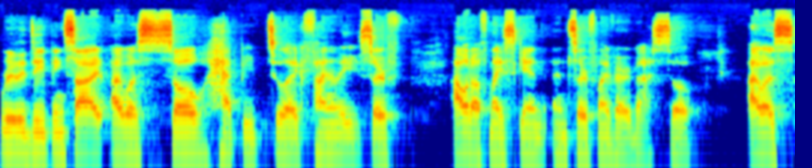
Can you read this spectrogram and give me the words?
really deep inside, I was so happy to like finally surf out of my skin and surf my very best. So I was,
